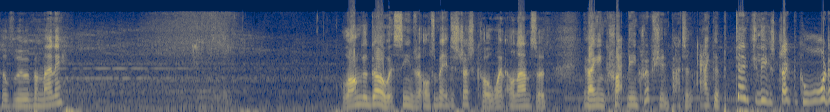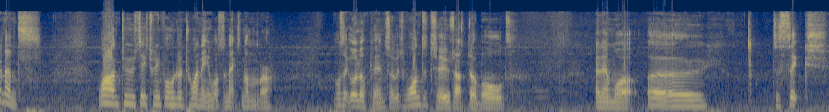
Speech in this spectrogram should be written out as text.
Hopefully with my money. Long ago, it seems, an automated distress call went unanswered. If I can crack the encryption pattern, I could potentially extract the coordinates. 1, 2, 6, 2420. What's the next number? What's it going up in? So it's 1 to 2, so that's doubled. And then what? Uh, to 6.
